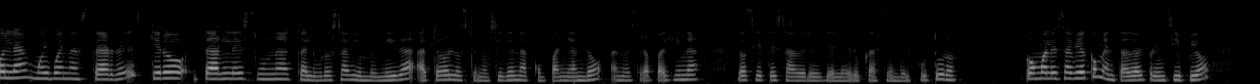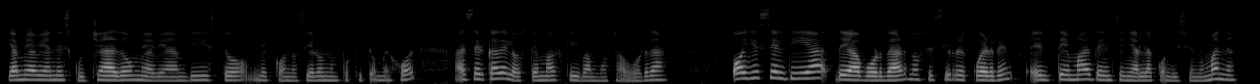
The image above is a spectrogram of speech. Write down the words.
Hola, muy buenas tardes. Quiero darles una calurosa bienvenida a todos los que nos siguen acompañando a nuestra página Los siete saberes de la educación del futuro. Como les había comentado al principio, ya me habían escuchado, me habían visto, me conocieron un poquito mejor acerca de los temas que íbamos a abordar. Hoy es el día de abordar, no sé si recuerden, el tema de enseñar la condición humana.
